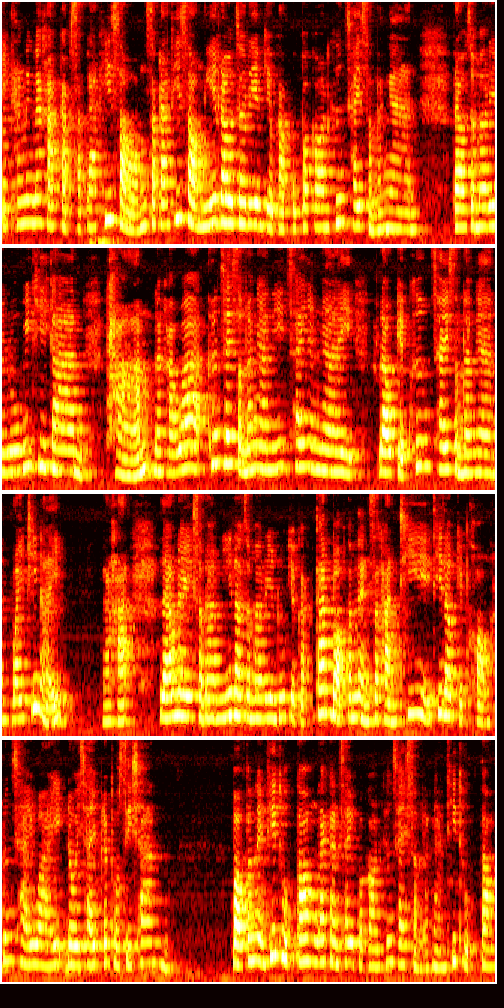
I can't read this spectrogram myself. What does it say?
อีกครั้งหนึ่งนะคะ กับสัปดาห์ที่ 2 สัปดาห์ที่ 2 นี้เราจะเรียนเกี่ยวกับอุปกรณ์เครื่องใช้สำนักงาน เราจะมาเรียนรู้วิธีการถามนะคะว่าเครื่องใช้สำนักงานนี้ใช้ยังไง เราเก็บเครื่องใช้สำนักงานไว้ที่ไหนนะคะ แล้วในสัปดาห์นี้เราจะมาเรียนรู้เกี่ยวกับการบอกตำแหน่งสถานที่ที่เราเก็บของเครื่องใช้ไว้ โดยใช้ preposition บอกตำแหน่งที่ถูกต้องและการใช้อุปกรณ์เครื่องใช้สำนักงานที่ถูกต้อง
